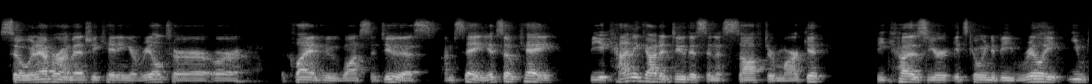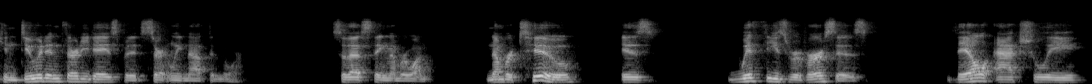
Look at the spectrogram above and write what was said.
So whenever I'm educating a realtor or a client who wants to do this, I'm saying it's okay but you kind of got to do this in a softer market because you're it's going to be really you can do it in 30 days but it's certainly not the norm. So that's thing number one. Number two is with these reverses they'll actually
